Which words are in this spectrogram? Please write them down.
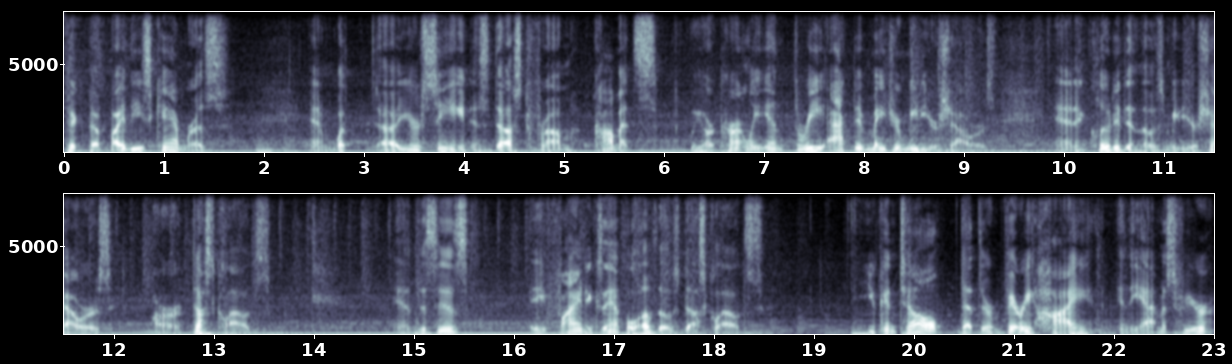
picked up by these cameras. And what uh, you're seeing is dust from comets. We are currently in three active major meteor showers. And included in those meteor showers are dust clouds. And this is a fine example of those dust clouds you can tell that they're very high in the atmosphere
